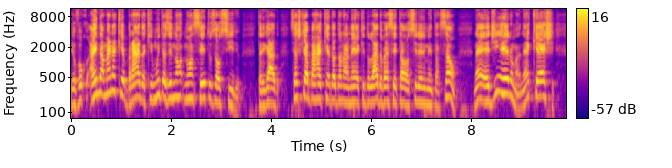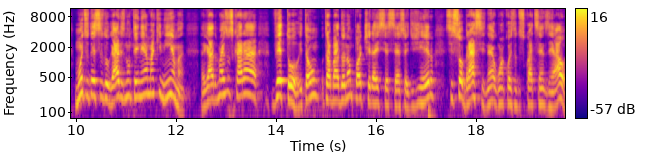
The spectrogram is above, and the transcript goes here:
eu vou. Ainda mais na quebrada, que muitas vezes não, não aceita os auxílios, tá ligado? Você acha que a barraquinha da dona Néia aqui do lado vai aceitar o auxílio alimentação? Né? É dinheiro, mano, é cash. Muitos desses lugares não tem nem a maquininha, mano, tá ligado? Mas os caras vetou. Então, o trabalhador não pode tirar esse excesso aí de dinheiro. Se sobrasse, né, alguma coisa dos 400 reais,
